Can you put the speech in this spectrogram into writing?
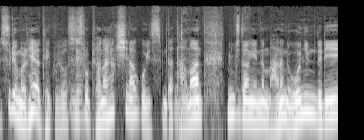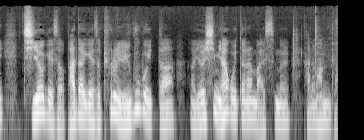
수렴을 해야 되고요. 스스로 네. 변화 혁신하고 있습니다. 네. 다만 민주당에 있는 많은 의원님들이 지역에서 바닥에서 표를 일구고 있다. 어, 열심히 하고 있다는 말씀을 가능합니다.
